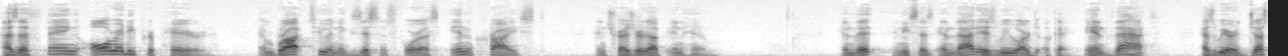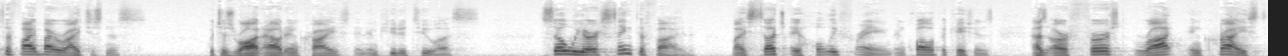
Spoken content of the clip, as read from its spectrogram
as a thing already prepared and brought to an existence for us in Christ and treasured up in Him. And that, and he says, and that is we are okay, and that as we are justified by righteousness which is wrought out in Christ and imputed to us, so we are sanctified by such a holy frame and qualifications as are first wrought in Christ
